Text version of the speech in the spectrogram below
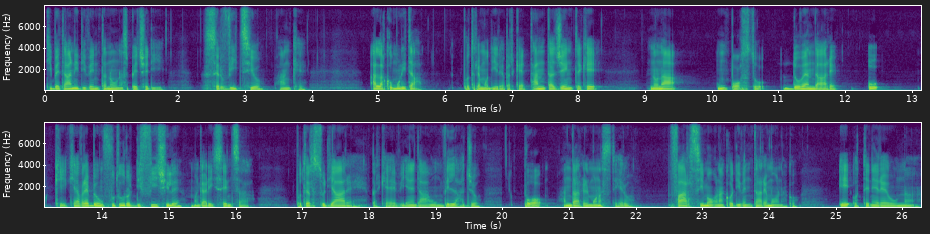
tibetani diventano una specie di servizio anche alla comunità, potremmo dire, perché tanta gente che non ha un posto dove andare o che, che avrebbe un futuro difficile, magari senza poter studiare perché viene da un villaggio, può andare al monastero, farsi monaco, diventare monaco e ottenere un,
